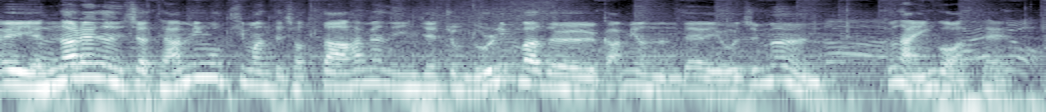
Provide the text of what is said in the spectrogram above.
에이, 옛날에는 진짜 대한민국 팀한테 졌다 하면 이제 좀 놀림받을 감이었는데 요즘은 자, 그건 아닌 것 같아. 헤딩이죠.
